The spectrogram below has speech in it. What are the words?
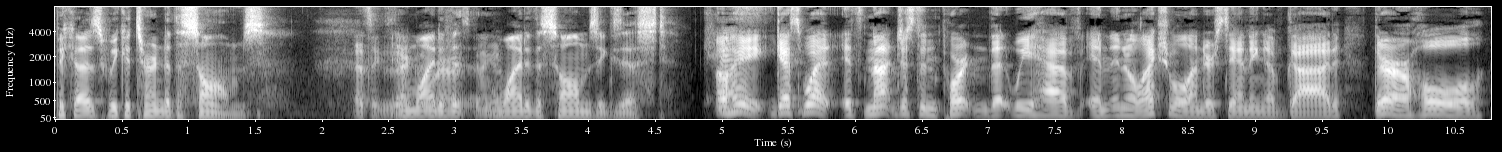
because we could turn to the Psalms. That's exactly And why do where I was the why do the Psalms exist? Oh, hey, guess what? It's not just important that we have an intellectual understanding of God. There are whole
